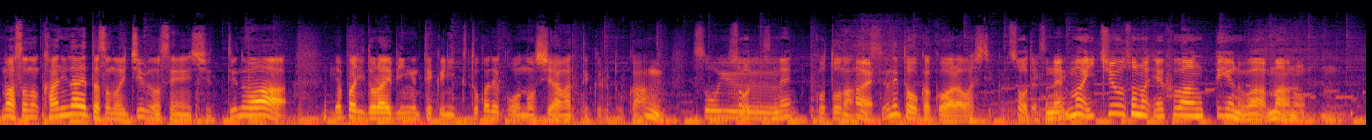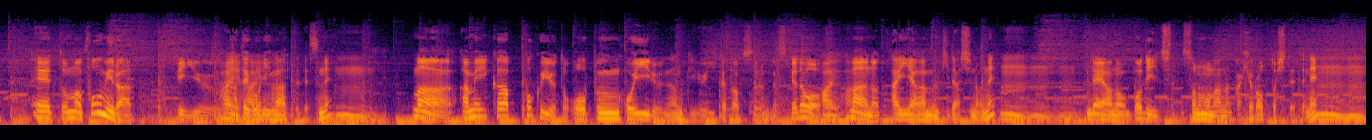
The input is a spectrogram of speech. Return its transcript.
まあ、その限られたその一部の選手っていうのは、やっぱりドライビングテクニックとかでこうのし上がってくるとか、うん、そういうことなんですよね、頭角を表してくる、ね、そうですね、まあ、一応、その F1 っていうのは、まああの、うん、えーとまあ、フォーミュラーっていうカテゴリーがあってですね、まあ、アメリカっぽく言うとオープンホイールなんていう言い方をするんですけど、はいはい、まあ、あのタイヤがむき出しのね、うんうんうん、であのボディそのものはなんかひょろっとしててね、うんうん、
